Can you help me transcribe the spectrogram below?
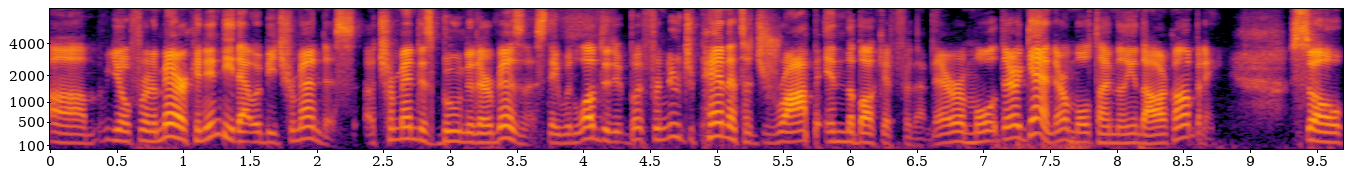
um, you know, for an American indie, that would be tremendous, a tremendous boon to their business. They would love to do, but for New Japan, that's a drop in the bucket for them. They're a, they're again, they're a multi-million dollar company. So,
